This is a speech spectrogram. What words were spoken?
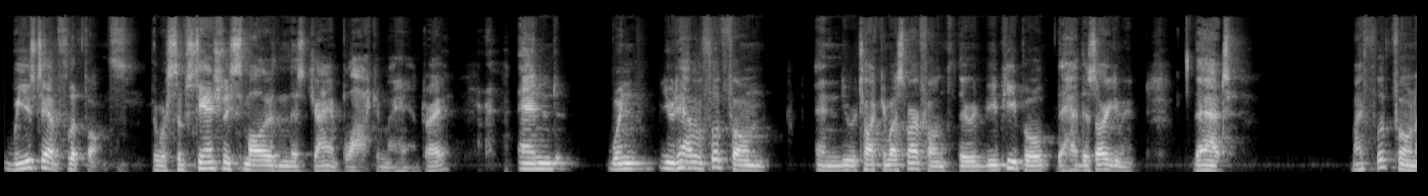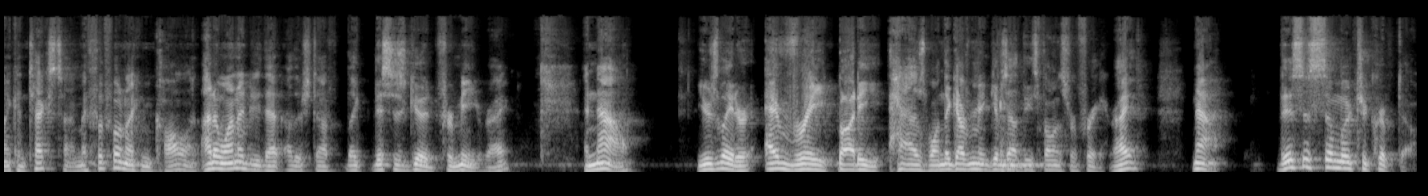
we used to have flip phones that were substantially smaller than this giant block in my hand right? And when you'd have a flip phone and you were talking about smartphones, there would be people that had this argument that my flip phone I can text on, my flip phone I can call on. I don't want to do that other stuff. Like this is good for me, right? And now, years later, everybody has one. The government gives out these phones for free, right? Now, this is similar to crypto.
